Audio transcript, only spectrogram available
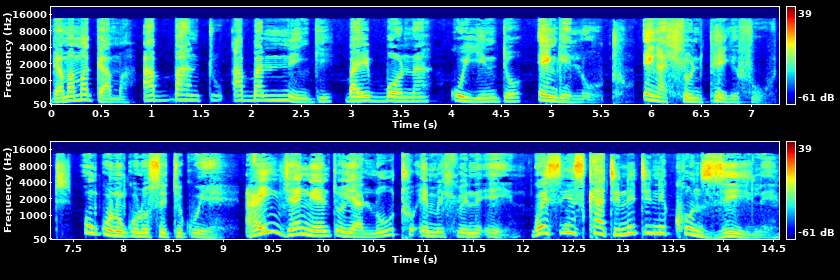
Ngamamagama abantu abaningi bayibona kuyinto engelutho engahlonipheki futhi. uNkulunkulu sethi kuye ayinjengento yalutho emehlweni enu. Kwesinye isikhathi nithi nikhonzile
